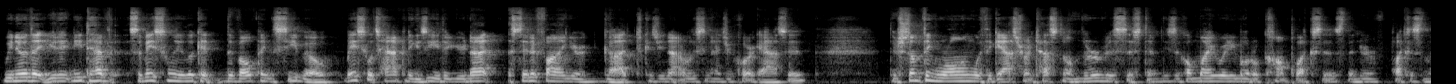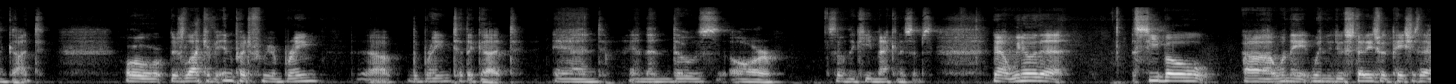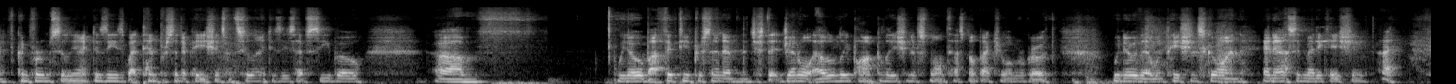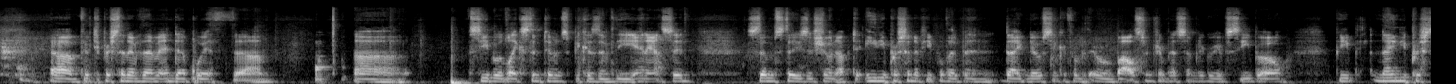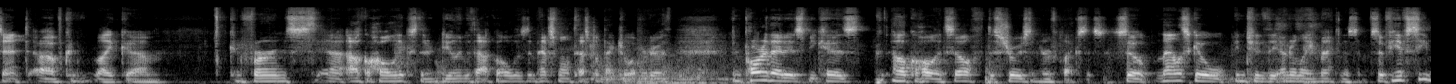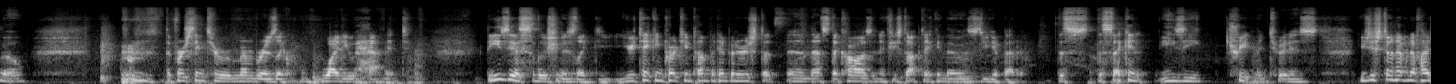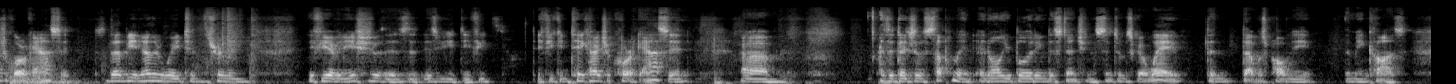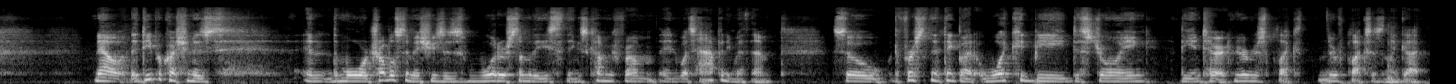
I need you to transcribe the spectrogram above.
we know that you need to have. So basically, look at developing SIBO. Basically, what's happening is either you're not acidifying your gut because you're not releasing hydrochloric acid. There's something wrong with the gastrointestinal nervous system. These are called migrating motor complexes, the nerve plexus in the gut. Or there's lack of input from your brain, uh, the brain to the gut and and then those are some of the key mechanisms. Now we know that SIBO uh, when they when they do studies with patients that have confirmed celiac disease, about ten percent of patients with celiac disease have SIBO. Um, we know about 15% of the, just the general elderly population of small intestinal bacterial overgrowth. We know that when patients go on an acid medication, hi, um, 50% of them end up with um, uh, SIBO-like symptoms because of the antacid. Some studies have shown up to 80% of people that have been diagnosed and confirmed with irritable bowel syndrome has some degree of SIBO. 90% of like um, confirms uh, alcoholics that are dealing with alcoholism have small intestinal bacterial overgrowth. And part of that is because alcohol itself destroys the nerve plexus. So now let's go into the underlying mechanism. So if you have SIBO, the first thing to remember is like, why do you have it? The easiest solution is like you're taking protein pump inhibitors, and that's the cause. And if you stop taking those, you get better. This the second easy treatment to it is you just don't have enough hydrochloric acid. So that'd be another way to determine if you have any issues with it. Is, is if you if you if you can take hydrochloric acid um, as a digestive supplement and all your bloating, distension symptoms go away, then that was probably the main cause. Now, the deeper question is and the more troublesome issues is what are some of these things coming from and what's happening with them. So the first thing to think about what could be destroying the enteric nervous plex, nerve plexus in the gut.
